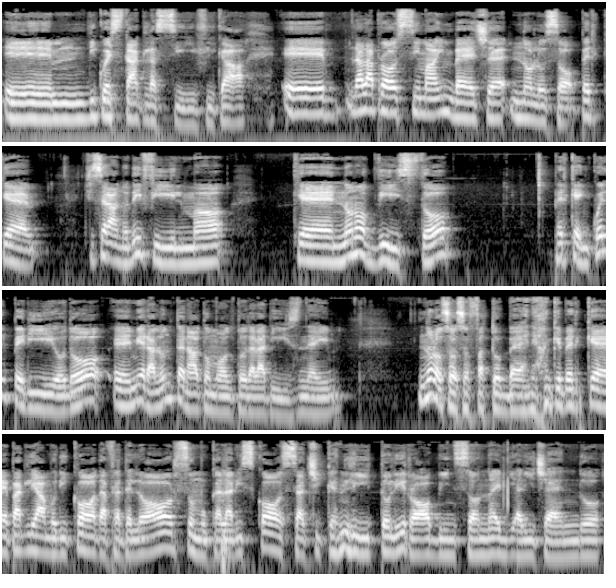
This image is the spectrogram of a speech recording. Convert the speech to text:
ehm, di questa classifica. E dalla prossima invece non lo so perché ci saranno dei film che non ho visto perché in quel periodo eh, mi era allontanato molto dalla Disney. Non lo so se ho fatto bene, anche perché parliamo di Coda, Fratello Orso, Mucca la riscossa, Chicken Little, Robinson e via dicendo.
